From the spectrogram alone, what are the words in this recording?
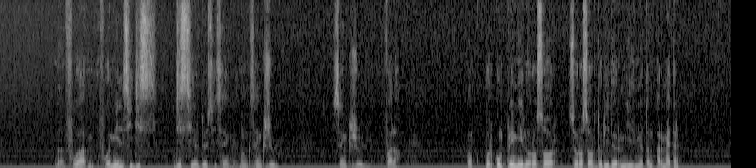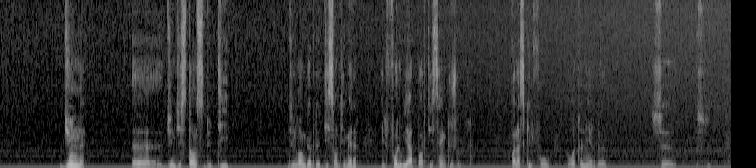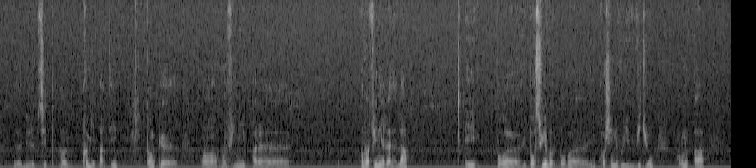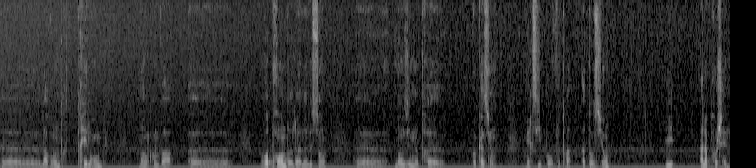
Bah, fois, fois 1000, c'est 10. 10 sur 2, c'est 5. Donc 5 joules. 5 joules, voilà. Donc pour comprimer le ressort, ce ressort de reader 1000 newton par mètre, d'une euh, distance de 10, d'une longueur de 10 cm, il faut lui apporter 5 joules. Voilà ce qu'il faut retenir de, ce, euh, de cette première partie. Donc, euh, par... Euh, on va finir là et pour poursuivre pour une prochaine vidéo pour ne pas la rendre très longue. Donc, on va reprendre la leçon dans une autre occasion. Merci pour votre attention et à la prochaine.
